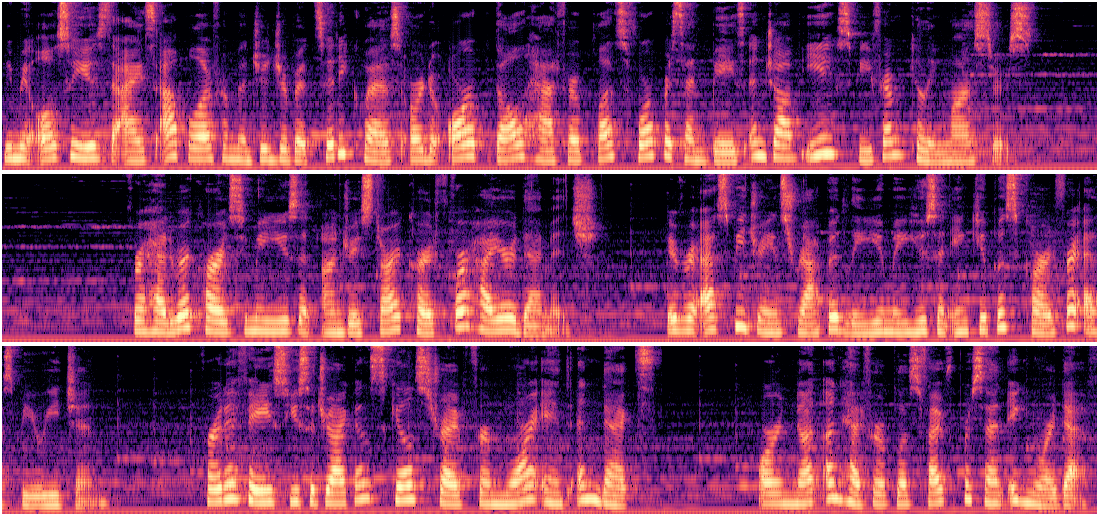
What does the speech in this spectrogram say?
You may also use the Ice Apple from the Gingerbread City Quest or the Orb Doll Hat for plus 4% base and job EXP from killing monsters. For headwear cards, you may use an Andre Star card for higher damage. If your SP drains rapidly, you may use an Incubus card for SP regen. For the face, use a Dragon Skill Stripe for more int and dex, or Nut on Head for plus 5% ignore def.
